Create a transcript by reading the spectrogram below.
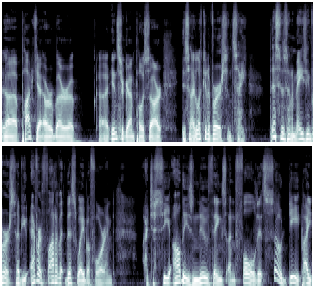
uh, podcast or, or uh, Instagram posts are. Is I look at a verse and say, "This is an amazing verse. Have you ever thought of it this way before?" And I just see all these new things unfold. It's so deep. I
